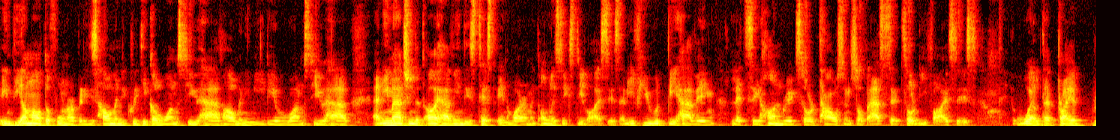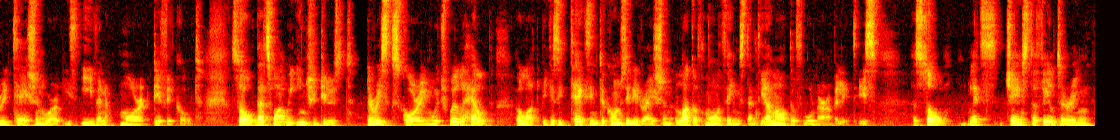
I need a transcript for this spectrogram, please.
in the amount of vulnerabilities, how many critical ones do you have, how many medium ones do you have. And imagine that I have in this test environment only six devices. And if you would be having, let's say, hundreds or thousands of assets or devices, well, that prioritization work is even more difficult. So that's why we introduced the risk scoring, which will help a lot because it takes into consideration a lot of more things than the amount of vulnerabilities. So let's change the filtering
